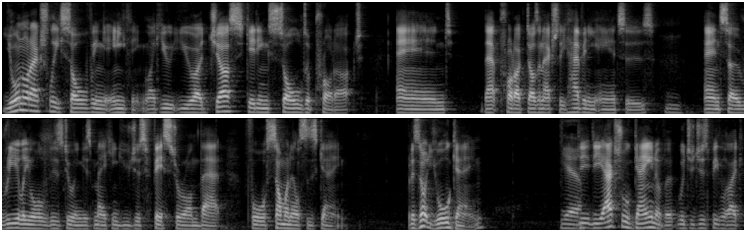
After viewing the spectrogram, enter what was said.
you're not actually solving anything. Like you, you are just getting sold a product and that product doesn't actually have any answers. Hmm. And so really all it is doing is making you just fester on that for someone else's gain. But it's not your gain. Yeah, The, the actual gain of it would you just be like,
